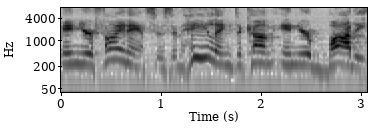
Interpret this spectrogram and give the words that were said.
in your finances and healing to come in your body.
